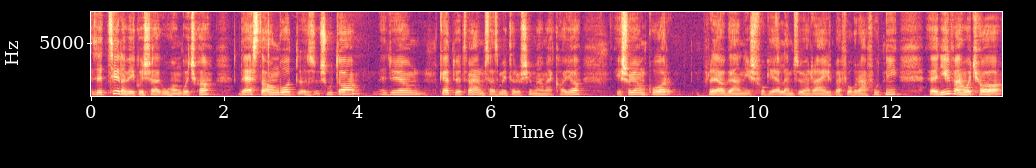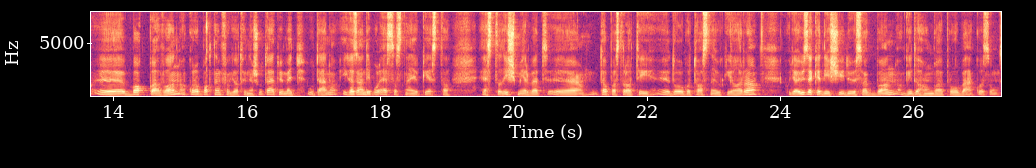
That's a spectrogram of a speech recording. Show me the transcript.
Ez egy célnavékonyságú hangocska, de ezt a hangot az suta egy olyan 250-300 méterről simán meghallja, és olyankor reagálni is fog jellemzően rá, és be fog ráfutni. Nyilván, hogyha bakkal van, akkor a bak nem fogja adni a sutát, ő megy utána. Igazándiból ezt használjuk ki, ezt, a, ezt az ismérvet tapasztalati dolgot használjuk ki arra, hogy a üzekedési időszakban a gidahanggal próbálkozunk.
